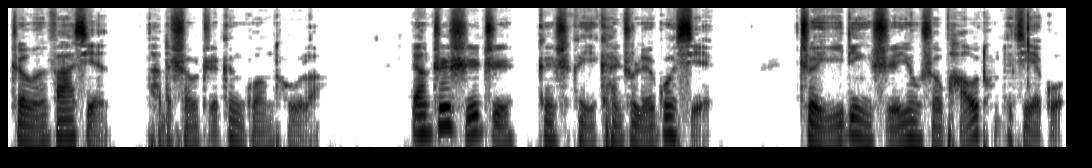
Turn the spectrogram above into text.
郑文发现他的手指更光秃了，两只食指更是可以看出流过血，这一定是用手刨土的结果。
